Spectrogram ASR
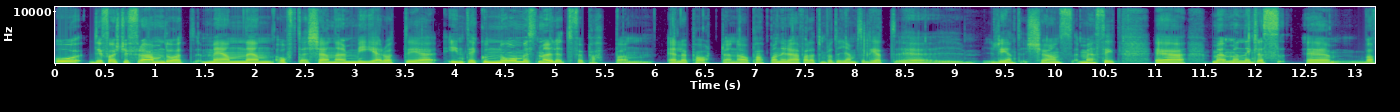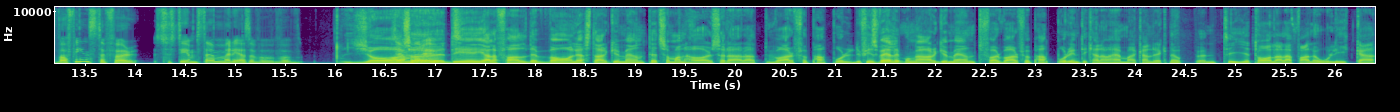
Och det förs ju fram då att männen ofta tjänar mer och att det inte är ekonomiskt möjligt för pappan eller parten, ja pappan i det här fallet, de pratar jämställdhet eh, rent könsmässigt. Eh, men, men Niklas, eh, vad, vad, finns det för system, stämmer det? Alltså, vad, vad, Ja, alltså, det är i alla fall det vanligaste argumentet som man hör sådär att varför pappor, det finns väldigt många argument för varför pappor inte kan vara hemma. Jag kan räkna upp en tiotal i alla fall olika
